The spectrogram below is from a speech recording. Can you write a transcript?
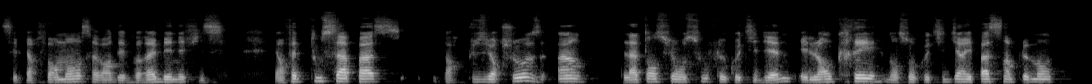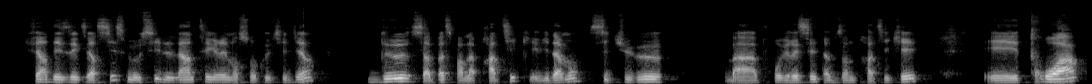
ses performances, avoir des vrais bénéfices. Et en fait, tout ça passe par plusieurs choses. Un, l'attention au souffle quotidienne et l'ancrer dans son quotidien et pas simplement faire des exercices, mais aussi l'intégrer dans son quotidien. Deux, ça passe par de la pratique, évidemment. Si tu veux bah, progresser, tu as besoin de pratiquer. Et trois,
